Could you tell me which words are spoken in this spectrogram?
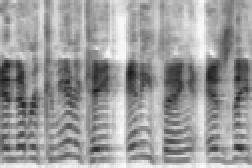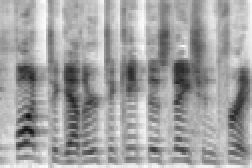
and never communicate anything as they fought together to keep this nation free.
